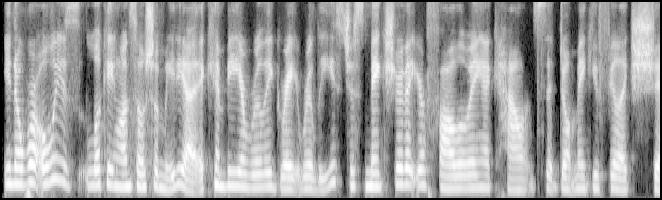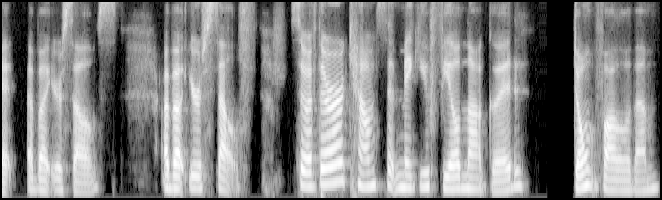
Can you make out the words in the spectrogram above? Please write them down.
you know, we're always looking on social media. It can be a really great release. Just make sure that you're following accounts that don't make you feel like shit about yourselves about yourself. So if there are accounts that make you feel not good, don't follow them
